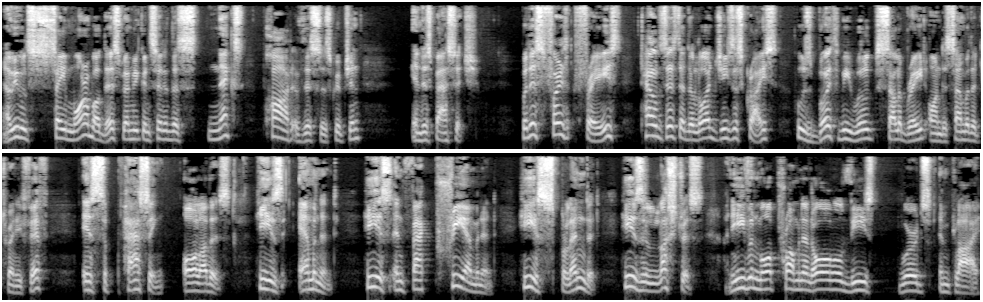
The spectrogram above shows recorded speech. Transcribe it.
Now we will say more about this when we consider this next part of this description in this passage. But this first phrase tells us that the Lord Jesus Christ, whose birth we will celebrate on December the 25th, is surpassing all others. He is eminent. He is in fact preeminent. He is splendid. He is illustrious and even more prominent. All these words imply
